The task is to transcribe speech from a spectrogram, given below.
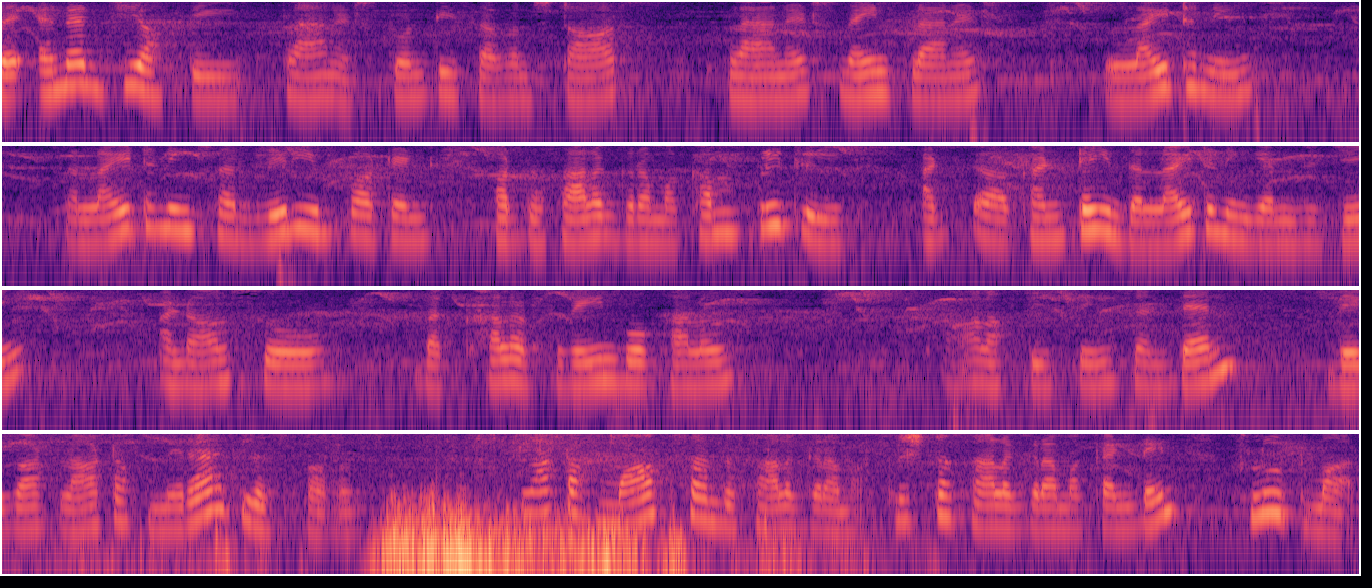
the energy of the planets 27 stars planets 9 planets lightnings. The lightnings are very important for the salagrama. Completely at, uh, contain the lightning energy and also the colors rainbow colors all of these things. And then they got lot of miraculous powers. Lot of marks on the salagrama. Krishna salagrama contain flute mark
